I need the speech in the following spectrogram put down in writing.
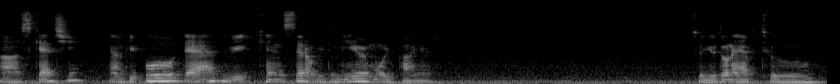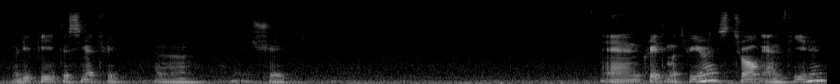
uh, sketch. And before that, we can set up with the mirror modifier. So you don't have to repeat the symmetric uh, shape and create material, stroke and fill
